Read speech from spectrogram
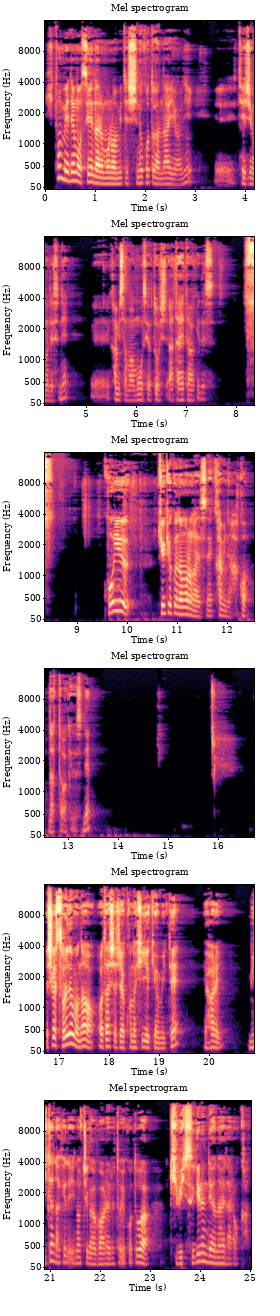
一目でも聖なるものを見て死ぬことがないように、手順をですね、神様はモーセを通して与えたわけです。こういう究極のものがですね、神の箱だったわけですね。しかしそれでもなお、私たちはこの悲劇を見て、やはり見ただけで命が奪われるということは厳しすぎるんではないだろうか。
